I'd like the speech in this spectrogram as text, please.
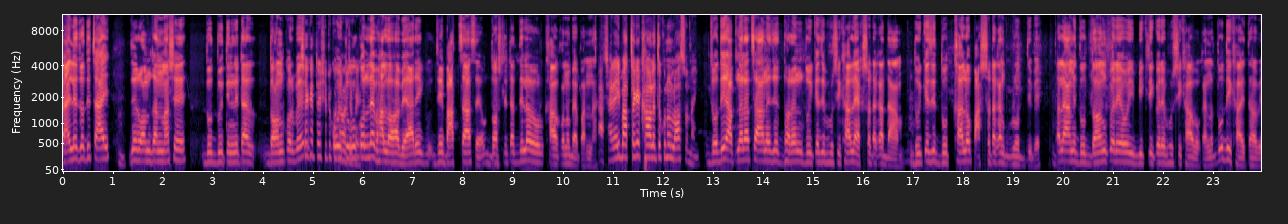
চাইলে যদি চাই যে রমজান মাসে দুধ দুই তিন লিটার দহন করবে ওইটুকু করলে ভালো হবে। আর এই যে বাচ্চা আছে দশ লিটার দিলে ওর খাওয়া কোনো ব্যাপার না। আচ্ছা এই বাচ্চাকে খাওয়ালে তো কোনো লসও নাই। যদি আপনারা চান যে ধরেন দুই কেজি ভুসি খাওয়ালে একশো টাকা দাম দুই কেজি দুধ খাওয়ালেও পাঁচশো টাকার গ্রোথ দিবে। তাহলে আমি দুধ দহন করে ওই বিক্রি করে ভুসি খাওয়াবো কেন? দুধই খাওয়াইতে হবে।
